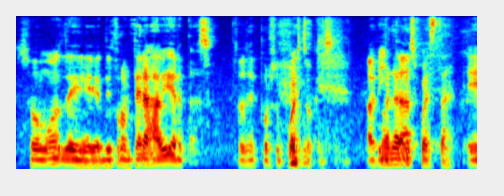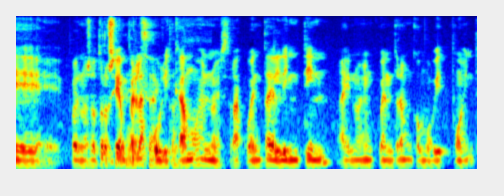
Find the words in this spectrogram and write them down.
somos de, fronteras abiertas. Entonces, por supuesto que sí. Buena respuesta. Eh, pues nosotros siempre las publicamos en nuestra cuenta de LinkedIn. Ahí nos encuentran como Bitpoint.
